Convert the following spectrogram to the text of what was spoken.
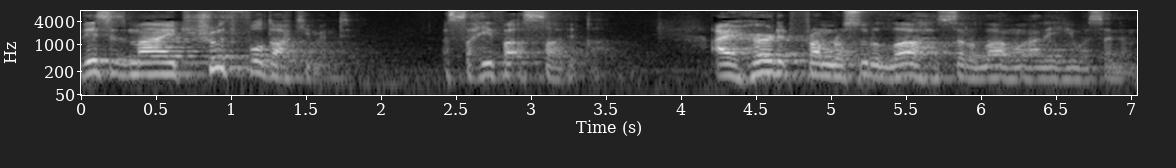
This is my truthful document. الصحيفة الصادقة. I heard it from Rasulullah صلى الله عليه وسلم.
